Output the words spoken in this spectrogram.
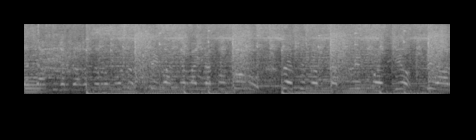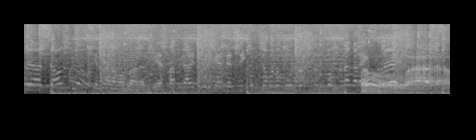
triple kill oh, wow.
